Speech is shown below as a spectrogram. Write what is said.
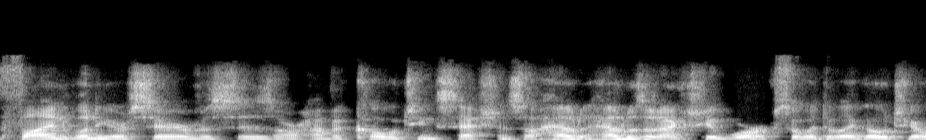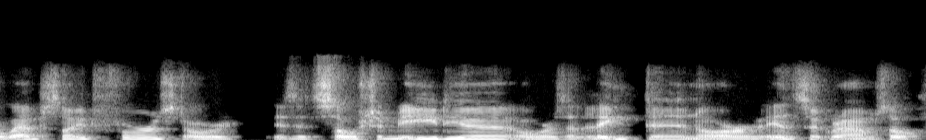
find one of your services or have a coaching session so how, how does it actually work? So do i go to your website first or is it social media or is it linkedin or instagram? So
